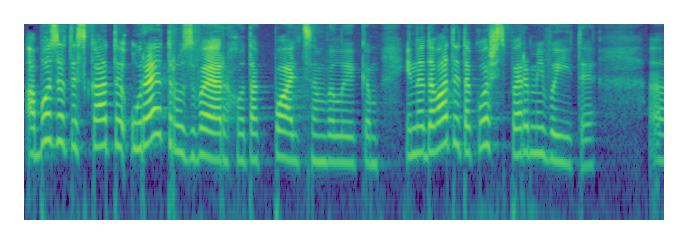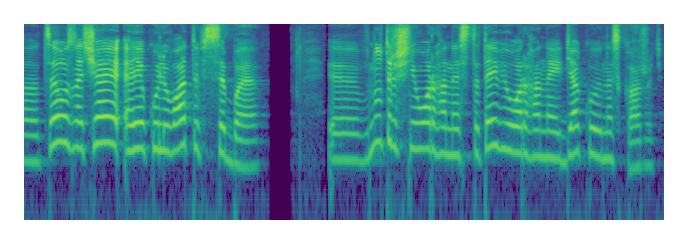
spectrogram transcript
Або затискати уретру зверху, так пальцем великим, і не давати також спермі вийти. Е, Це означає еякулювати в себе. Е, Внутрішні органи, статеві органи, дякую, не скажуть.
